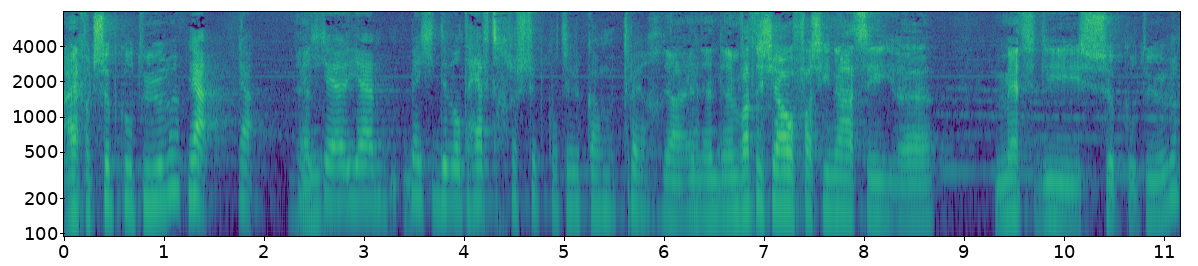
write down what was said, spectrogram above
eigenlijk subculturen. Ja, ja. En- Weet je, ja, een beetje de wat heftigere subculturen komen terug. Ja, en, en, en wat is jouw fascinatie eh, met die subculturen?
